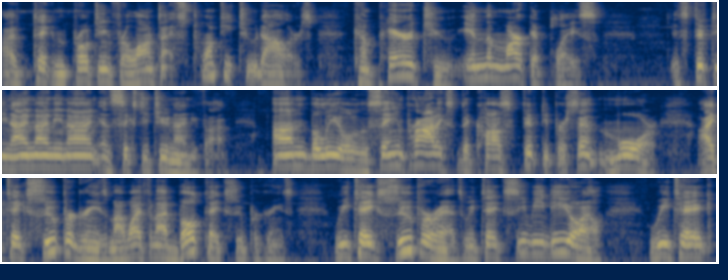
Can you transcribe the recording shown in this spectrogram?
I've taken protein for a long time. It's $22 compared to in the marketplace. It's $59.99 and $62.95. Unbelievable. The same products that cost 50% more. I take super greens. My wife and I both take super greens. We take super reds. We take CBD oil. We take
